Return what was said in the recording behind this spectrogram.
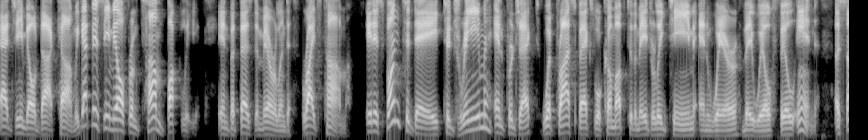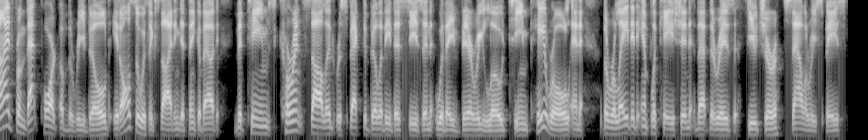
at gmail.com. We got this email from Tom Buckley in Bethesda, Maryland. Writes Tom. It is fun today to dream and project what prospects will come up to the major league team and where they will fill in. Aside from that part of the rebuild, it also is exciting to think about the team's current solid respectability this season with a very low team payroll and the related implication that there is future salary space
